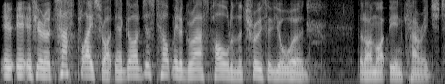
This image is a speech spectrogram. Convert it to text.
if you're in a tough place right now, God, just help me to grasp hold of the truth of your word that I might be encouraged.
